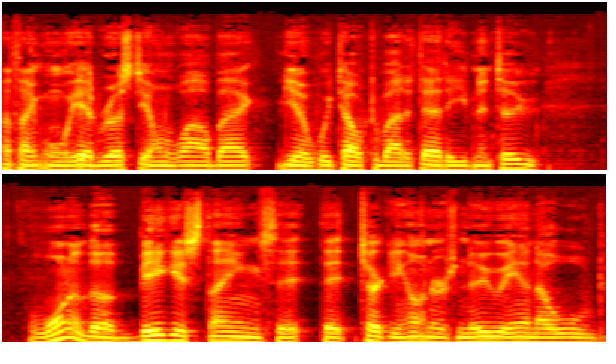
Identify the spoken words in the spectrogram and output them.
I think when we had Rusty on a while back, you know, we talked about it that evening too. One of the biggest things that that turkey hunters, new and old,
